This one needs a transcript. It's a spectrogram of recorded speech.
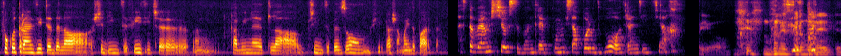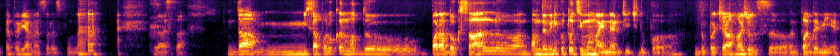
făcut tranziție de la ședințe fizice în cabinet la ședințe pe Zoom și așa mai departe. Asta voiam și eu să vă întreb, cum mi s-a părut vouă tranziția? Păi eu, bună să rămâne datoria mea să răspund la, la asta. Da, mi s-a părut că în mod uh, paradoxal uh, am devenit cu toții mult mai energici după, după ce am ajuns uh, în pandemie.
